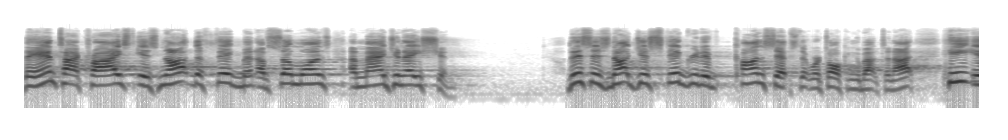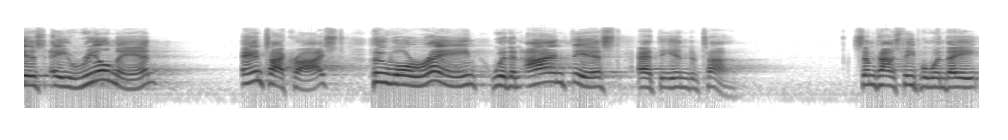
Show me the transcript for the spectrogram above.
The Antichrist is not the figment of someone's imagination. This is not just figurative concepts that we're talking about tonight. He is a real man, Antichrist, who will reign with an iron fist at the end of time. Sometimes people, when they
